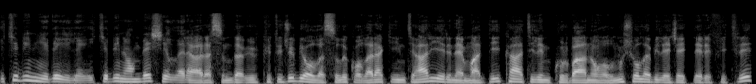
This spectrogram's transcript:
2007 ile 2015 yılları arasında ürkütücü bir olasılık olarak intihar yerine maddi katilin kurbanı olmuş olabilecekleri fikri,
